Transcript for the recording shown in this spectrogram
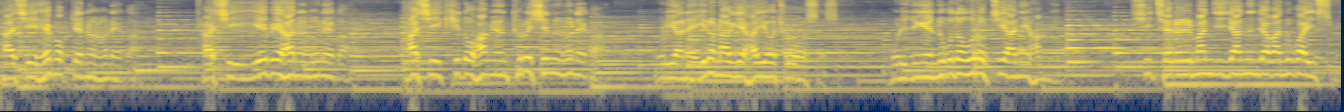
다시 회복되는 은혜가 다시 예배하는 은혜가 다시 기도하면 들으시는 은혜가 우리 안에 일어나게 하여 주옵소서. 우리 중에 누구도 어렵지 아니합니다. 시체를 만지지 않는 자가 누가 있습니까?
